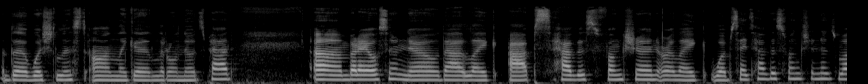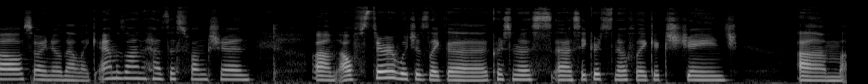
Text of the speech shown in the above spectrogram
the wish list on like a little notes pad. Um, but I also know that like apps have this function or like websites have this function as well. So I know that like Amazon has this function um, Elfster, which is like a Christmas uh, secret snowflake exchange um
